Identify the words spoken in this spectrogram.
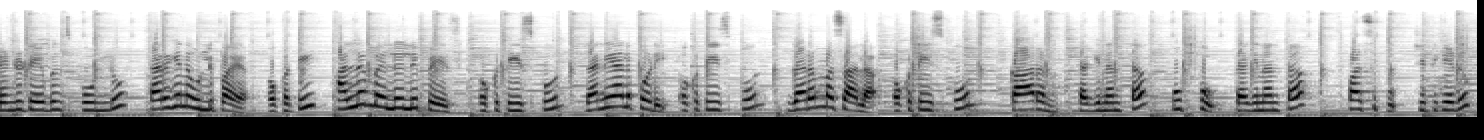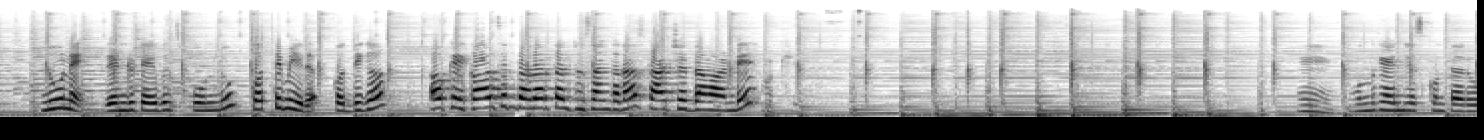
రెండు టేబుల్ స్పూన్లు తరిగిన ఉల్లిపాయ ఒకటి అల్లం వెల్లుల్లి పేస్ట్ ఒక టీ స్పూన్ ధనియాల పొడి ఒక టీ స్పూన్ గరం మసాలా ఒక టీ స్పూన్ కారం తగినంత ఉప్పు తగినంత పసుపు చిటికెడు నూనె రెండు టేబుల్ స్పూన్లు కొత్తిమీర కొద్దిగా. ఓకే కావాల్సిన పదార్థాలు చూసాం కదా స్టార్ట్ చేద్దామా అండి? ఓకే. ముందుగా ఏం చేసుకుంటారు?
